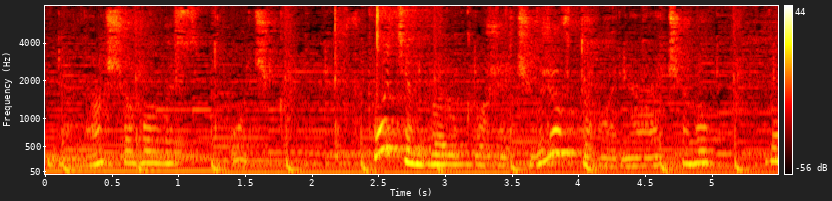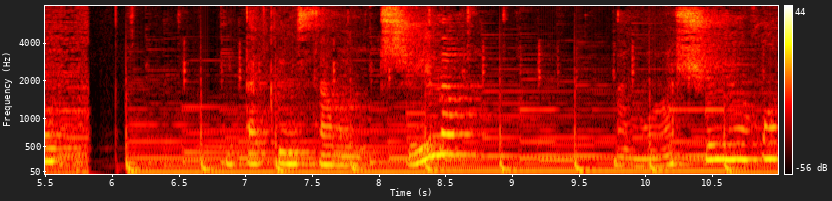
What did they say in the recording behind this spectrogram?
до нашого листочка. Потім беру кружечок жовто-горячого і таким самим чином намащую його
